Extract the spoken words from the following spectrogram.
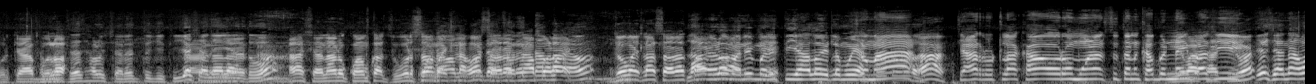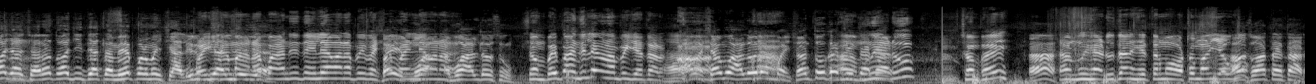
જોર કે આ બોલો. બધા સાલું તો જીતી ગયા ચનાલાલ તો હો. હા શનાનું કામકાજ જોર છે શના હો શરત ના ના પડાય. જો વૈસલા શરત લાવ પાડે મને મને તિહાલો એટલે હું. હા. ચાર રોટલા ખાવાનો માણસ તું તને ખબર નહીં પાછી. એ શના અવાજ આ શરત વાજી ત્યાં તમે પણ મને ચાલીસ પૈસા રૂપિયા મારા પાંધી નહીં લેવાના પૈસા પાંધી હું લેવાના. હું હાલ દઉં છું. સમ ભાઈ પાંધી લેવાના પૈસા તારા? હા. સમ હું હાલ લે પૈસા તું હા, કઈ હું હેડું? શંભાઈ હા. તાર હું હેડું તને હેતરમાં ઓટો મારી આવું જોતા જો તાર.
